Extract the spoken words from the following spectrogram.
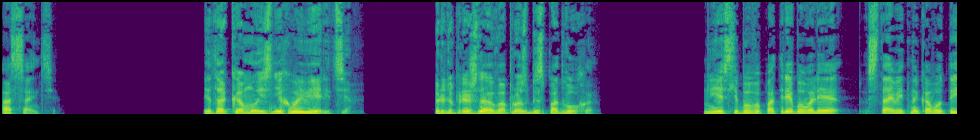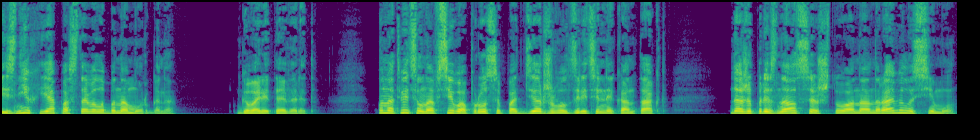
Асанти. Итак, кому из них вы верите? Предупреждаю, вопрос без подвоха. Если бы вы потребовали ставить на кого-то из них, я поставила бы на Моргана, говорит Эверетт. Он ответил на все вопросы, поддерживал зрительный контакт, даже признался, что она нравилась ему,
